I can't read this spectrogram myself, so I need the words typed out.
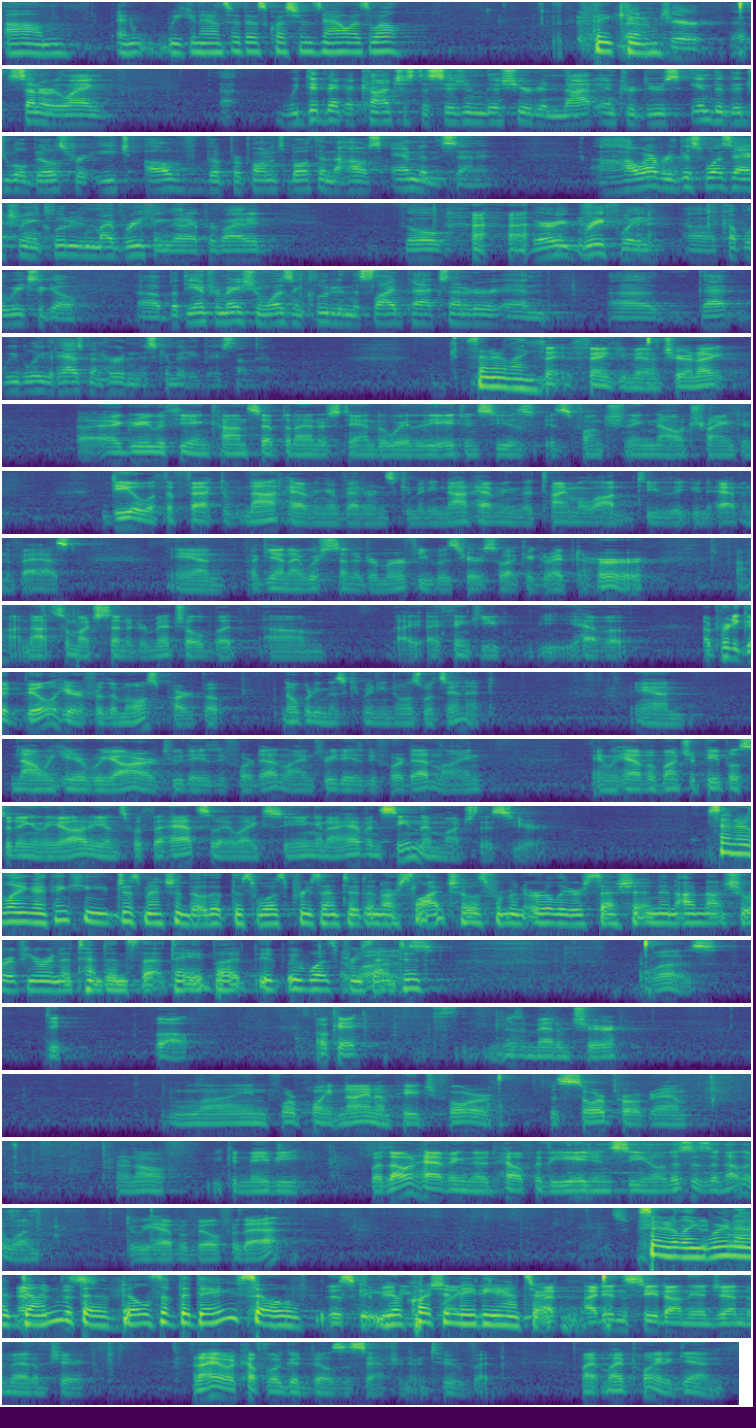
Um, And we can answer those questions now as well. Thank you. Madam Chair, uh, Senator Lang, uh, we did make a conscious decision this year to not introduce individual bills for each of the proponents, both in the House and in the Senate. Uh, However, this was actually included in my briefing that I provided, though very briefly, uh, a couple of weeks ago. Uh, But the information was included in the slide pack, Senator, and uh, that, we believe it has been heard in this committee based on that. Senator Lang. Th- Thank you, Madam Chair. And I, I agree with you in concept, and I understand the way that the agency is, is functioning now, trying to deal with the fact of not having a Veterans Committee, not having the time allotted to you that you'd have in the past. And again, I wish Senator Murphy was here so I could gripe to her, uh, not so much Senator Mitchell, but um, I, I think you, you have a, a pretty good bill here for the most part, but nobody in this committee knows what's in it. And now we, here we are, two days before deadline, three days before deadline, and we have a bunch of people sitting in the audience with the hats that I like seeing, and I haven't seen them much this year. Senator Lang, I think he just mentioned, though, that this was presented in our slideshows from an earlier session, and I'm not sure if you were in attendance that day, but it, it was presented. was. I was. Did, well, okay, Ms. Madam Chair. Line four point nine on page four, the SOAR program. I don't know if you can maybe, without having the help of the agency, you know, this is another one. Do we have a bill for that? Senator a Lang, we're not done with the bills of the day, so this your question may be answered. I didn't see it on the agenda, Madam Chair. And I have a couple of good bills this afternoon, too, but my, my point again,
